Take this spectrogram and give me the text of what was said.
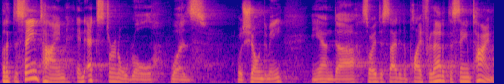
But at the same time, an external role was, was shown to me, and uh, so I decided to apply for that at the same time.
